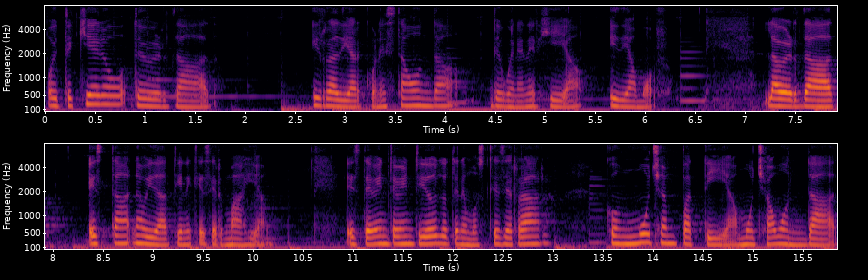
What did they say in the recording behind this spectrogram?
Hoy te quiero de verdad irradiar con esta onda de buena energía y de amor. La verdad, esta Navidad tiene que ser magia. Este 2022 lo tenemos que cerrar con mucha empatía, mucha bondad,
